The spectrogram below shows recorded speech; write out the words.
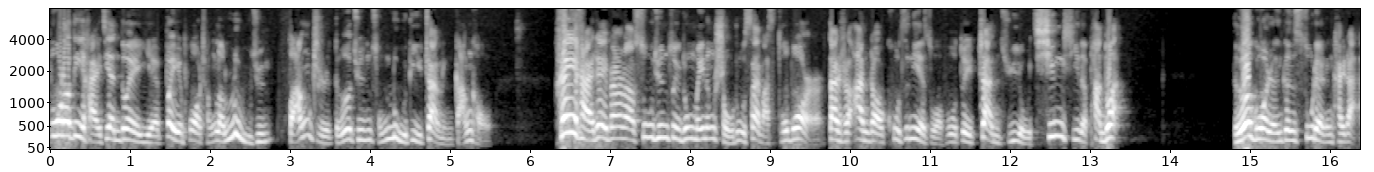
波罗的海舰队也被迫成了陆军，防止德军从陆地占领港口。黑海这边呢，苏军最终没能守住塞瓦斯托波尔，但是按照库兹涅佐夫对战局有清晰的判断，德国人跟苏联人开战。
